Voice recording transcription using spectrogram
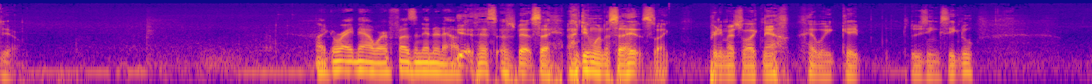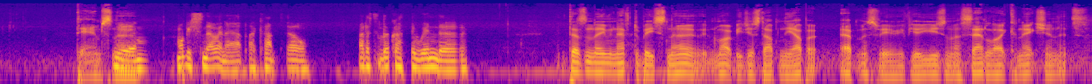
yeah. Like right now, we're fuzzing in and out. Yeah, that's I was about to say. I didn't want to say it's like pretty much like now how we keep losing signal. Damn snow. yeah, it might be snowing out. I can't tell. I just look out the window. It doesn't even have to be snow. It might be just up in the upper atmosphere. If you're using a satellite connection, it's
